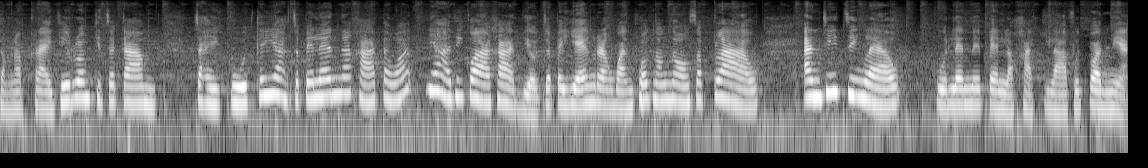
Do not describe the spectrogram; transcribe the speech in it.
สำหรับใครที่ร่วมกิจกรรม ใจกูดก็อยากจะไปเล่นนะคะ แต่ว่าอย่าดีกว่าค่ะ เดี๋ยวจะไปแย่งรางวัลพวกน้องๆซะเปล่า อันที่จริงแล้วกูดเล่นไม่เป็นหรอกค่ะกีฬาฟุตบอลเนี่ย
